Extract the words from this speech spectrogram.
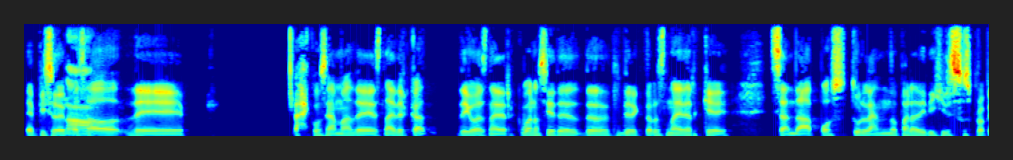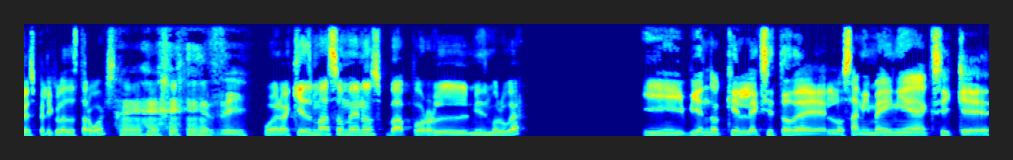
episodio pasado de ¿cómo se llama? De Snyder Cut. Digo, Snyder. Bueno, sí, del de, director Snyder que se andaba postulando para dirigir sus propias películas de Star Wars. sí. Bueno, aquí es más o menos, va por el mismo lugar. Y viendo que el éxito de los Animaniacs y que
